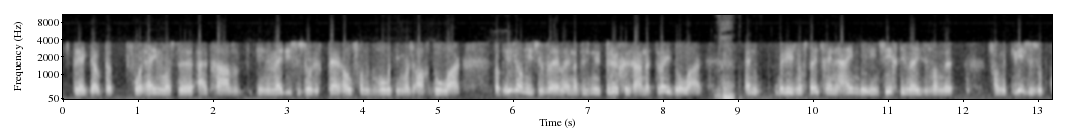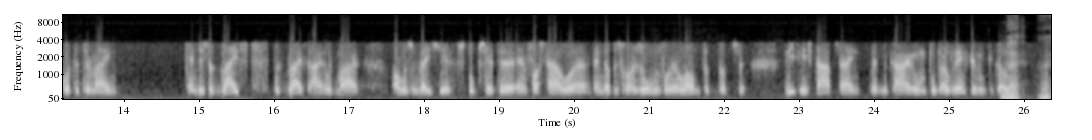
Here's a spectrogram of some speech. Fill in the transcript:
spreekt ook dat voorheen was de uitgave in de medische zorg per hoofd van de bevolking was 8 dollar. Dat is al niet zoveel en dat is nu teruggegaan naar 2 dollar. Ja. En er is nog steeds geen einde in zicht in wezen van de, van de crisis op korte termijn. En dus dat blijft, dat blijft eigenlijk maar alles een beetje stopzetten en vasthouden. En dat is gewoon zonde voor een land dat, dat ze niet in staat zijn met elkaar om tot overeenstemming te komen. Nee, nee.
